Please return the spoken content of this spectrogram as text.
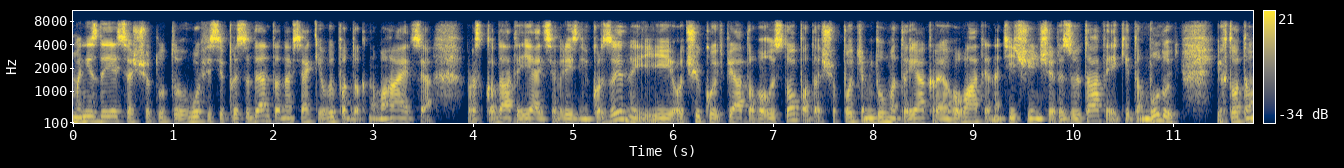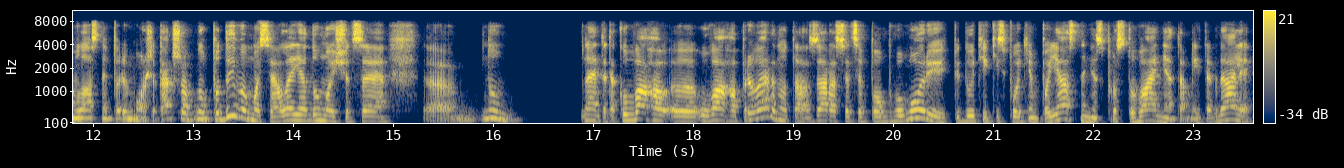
Мені здається, що тут в офісі президента на всякий випадок намагаються розкладати яйця в різні корзини і очікують 5 листопада, щоб потім думати, як реагувати на ті чи інші результати, які там будуть, і хто там власне переможе. Так що ну подивимося, але я думаю, що це е, ну. Знаєте, так увага, е, увага привернута. Зараз це пообговорюють, підуть якісь потім пояснення, спростування там і так далі.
